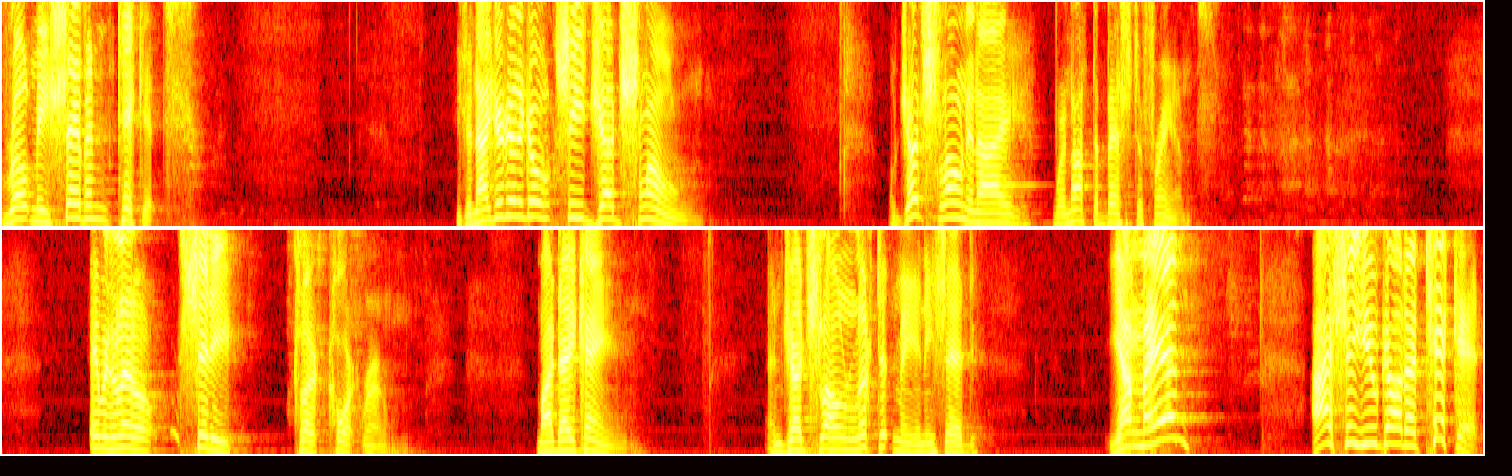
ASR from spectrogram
wrote me seven tickets. He said, Now you're going to go see Judge Sloan. Well, Judge Sloan and I were not the best of friends. It was a little city clerk courtroom. My day came, and Judge Sloan looked at me and he said, Young man, I see you got a ticket,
